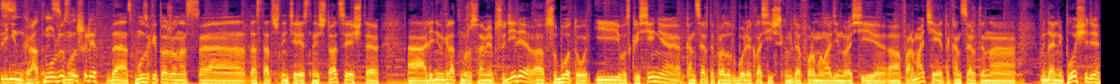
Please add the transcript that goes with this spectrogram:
Ленинград мы уже слышали. Да, с музыкой тоже у нас э, достаточно интересная ситуация, я считаю. А, Ленинград мы уже с вами обсудили. А, в субботу и воскресенье концерты пройдут в более классическом для Формулы-1 в России э, формате. Это концерты на Медальной площади.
